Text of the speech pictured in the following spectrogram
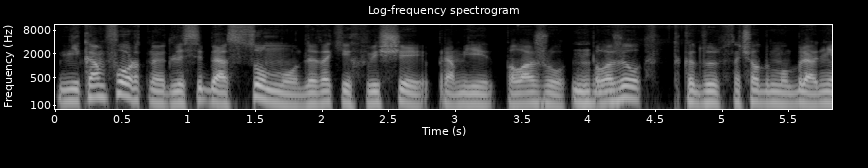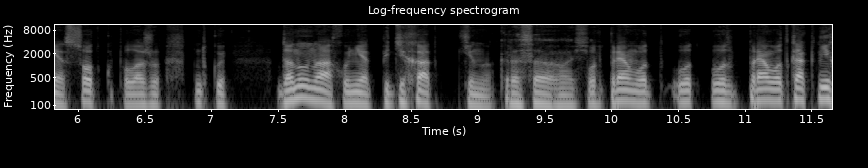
некомфортную для себя сумму для таких вещей прям ей положу. Мгм. Положил, ду- сначала думал, бля, не, сотку положу. Он такой, да ну нахуй, нет, пятихат кину. Красава вообще. Вот прям вот, вот, вот прям вот как, не,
